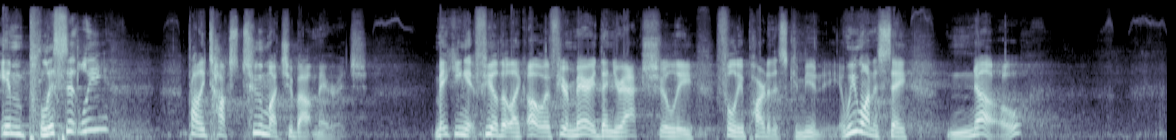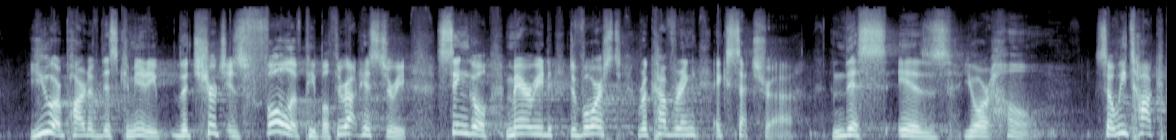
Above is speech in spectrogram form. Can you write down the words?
implicitly probably talks too much about marriage, making it feel that, like, oh, if you're married, then you're actually fully part of this community. And we want to say, no, you are part of this community. The church is full of people throughout history single, married, divorced, recovering, etc. This is your home. So we talk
